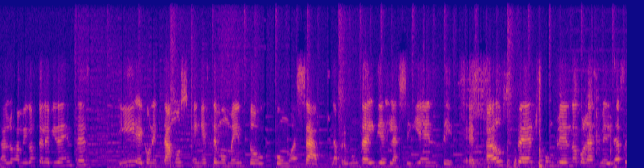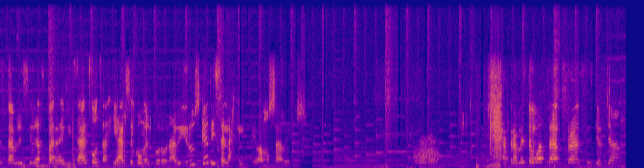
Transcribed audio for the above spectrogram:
a, los amigos televidentes y eh, conectamos en este momento con WhatsApp. La pregunta del día es la siguiente. ¿Está usted cumpliendo con las medidas establecidas para evitar contagiarse con el coronavirus? ¿Qué dice la gente? Vamos a ver. A través de WhatsApp, Francis Yerjan.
